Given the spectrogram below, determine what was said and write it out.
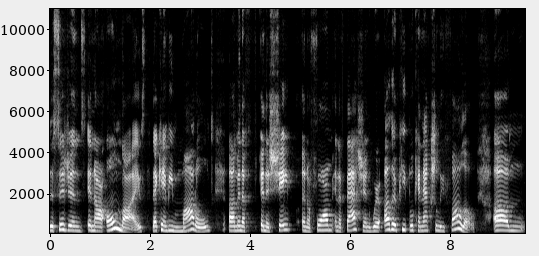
decisions in our own lives that can be modeled um, in a in a shape in a form, in a fashion where other people can actually follow. Um,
